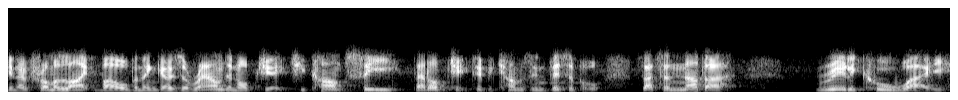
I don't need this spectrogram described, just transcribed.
you know, from a light bulb and then goes around an object, you can't see that object. It becomes invisible. So that's another really cool way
